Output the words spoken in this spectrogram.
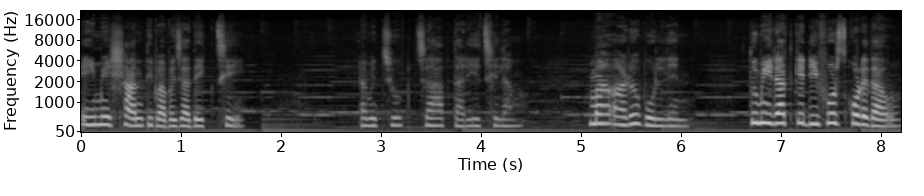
এই মেয়ে শান্তি পাবে যা দেখছি। আমি চুপচাপ দাঁড়িয়েছিলাম। মা আরও বললেন, তুমি ইরাতকে ডিভোর্স করে দাও।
